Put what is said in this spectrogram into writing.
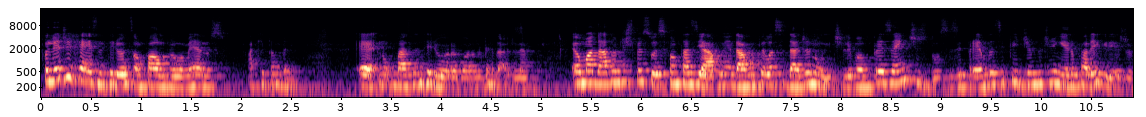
Folia de Reis no interior de São Paulo, pelo menos, aqui também. É, no- mas no interior agora, na verdade, né? É uma data onde as pessoas se fantasiavam e andavam pela cidade à noite, levando presentes, doces e prendas e pedindo dinheiro para a igreja.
